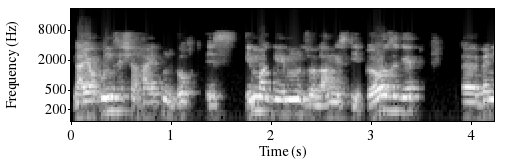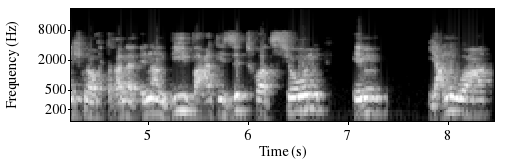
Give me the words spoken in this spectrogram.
Naja, Unsicherheiten wird es immer geben, solange es die Börse gibt. Äh, wenn ich noch dran erinnern, wie war die Situation im Januar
